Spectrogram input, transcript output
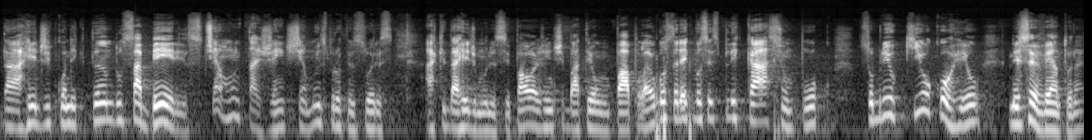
da rede Conectando Saberes. Tinha muita gente, tinha muitos professores aqui da rede municipal, a gente bateu um papo lá. Eu gostaria que você explicasse um pouco sobre o que ocorreu nesse evento, né?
